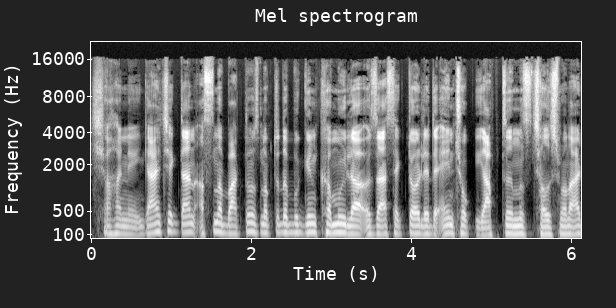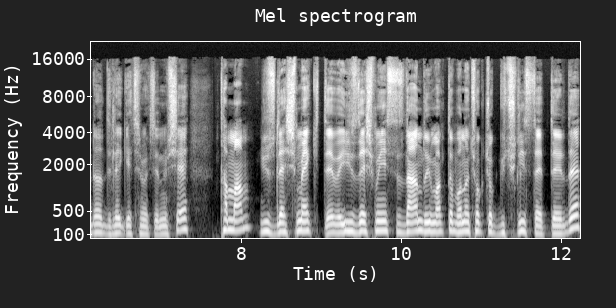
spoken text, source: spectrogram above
Şahane. Gerçekten aslında baktığımız noktada bugün kamuyla özel sektörle de en çok yaptığımız çalışmalarda da dile getirmek istediğim şey tamam yüzleşmekti ve yüzleşmeyi sizden duymak da bana çok çok güçlü hissettirdi.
